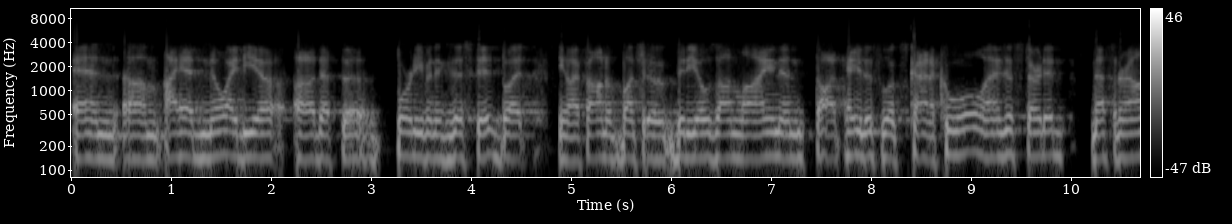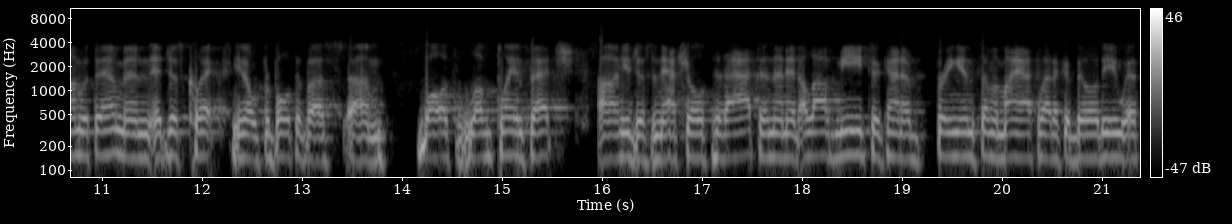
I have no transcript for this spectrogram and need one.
And um, I had no idea uh, that the sport even existed, but you know I found a bunch of videos online and thought, hey, this looks kind of cool, and I just started messing around with them, and it just clicked. You know, for both of us. Um, Wallace loved playing fetch. Uh, he's just natural to that. And then it allowed me to kind of bring in some of my athletic ability with,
